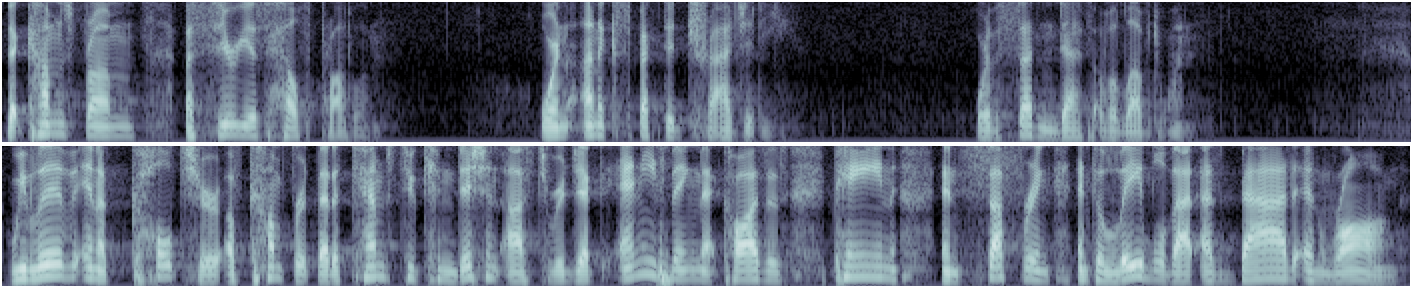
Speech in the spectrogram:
that comes from a serious health problem, or an unexpected tragedy, or the sudden death of a loved one. We live in a culture of comfort that attempts to condition us to reject anything that causes pain and suffering and to label that as bad and wrong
